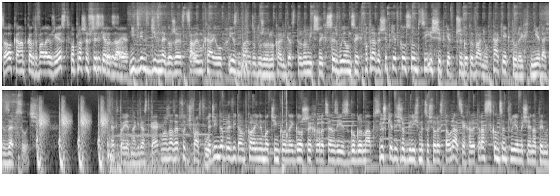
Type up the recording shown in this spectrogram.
Co? Kanapka trwala już jest? Poproszę wszystkie rodzaje. Nic więc dziwnego, że w całym kraju jest bardzo dużo lokali gastronomicznych serwujących potrawy szybkie w konsumpcji i szybkie w przygotowaniu. Takie, których nie da się zepsuć. Jak to jedna gwiazdka? Jak można zepsuć Fast food. Dzień dobry, witam w kolejnym odcinku najgorszych recenzji z Google Maps. Już kiedyś robiliśmy coś o restauracjach, ale teraz skoncentrujemy się na tym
